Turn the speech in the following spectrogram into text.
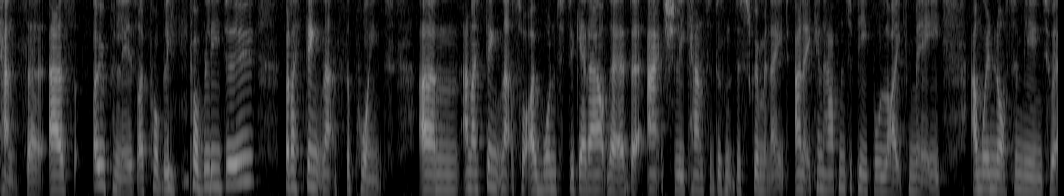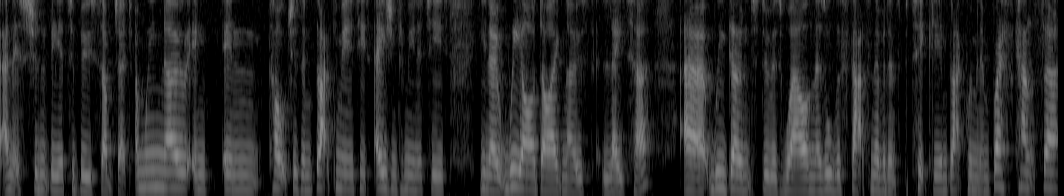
cancer as openly as I probably probably do. But I think that's the point. Um, and I think that's what I wanted to get out there that actually cancer doesn't discriminate and it can happen to people like me and we're not immune to it and it shouldn't be a taboo subject. And we know in, in cultures, in black communities, Asian communities, you know, we are diagnosed later. Uh, we don't do as well, and there's all the stats and evidence, particularly in black women in breast cancer.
